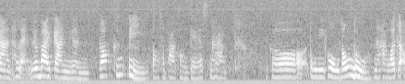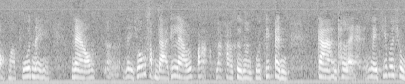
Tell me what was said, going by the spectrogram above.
การถแถลงนโยบายการเงินรอบครึ่งปีต่อสภาคองเกรสนะคะ ก็ตรงนี้คงต้องดูนะคะว่าจะออกมาพูดในแนวในช่วงสัปดาห์ที่แล้วหรือเปล่านะคะคือวันพุธที่เป็นการถแถลงในที่ประชุม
